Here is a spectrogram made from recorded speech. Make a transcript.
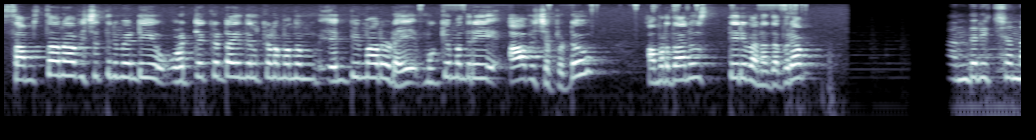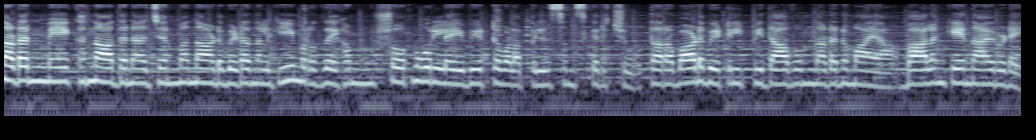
സംസ്ഥാന ആവശ്യത്തിന് വേണ്ടി ഒറ്റക്കെട്ടായി നിൽക്കണമെന്നും എം പിമാരുടെ മുഖ്യമന്ത്രി ആവശ്യപ്പെട്ടു. അമൃതാനൂസ് തിരുവനന്തപുരം. അന്തരിച്ച നടൻ മേഘനാഥന് ജന്മനാട് വിട നൽകി. മൃതദേഹം ഷൊർണൂരിലെ വീട്ടുവളപ്പിൽ സംസ്കരിച്ചു. തറവാട് വീട്ടിൽ പിതാവും നടനുമായ ബാലൻ കെ നായരുടെ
